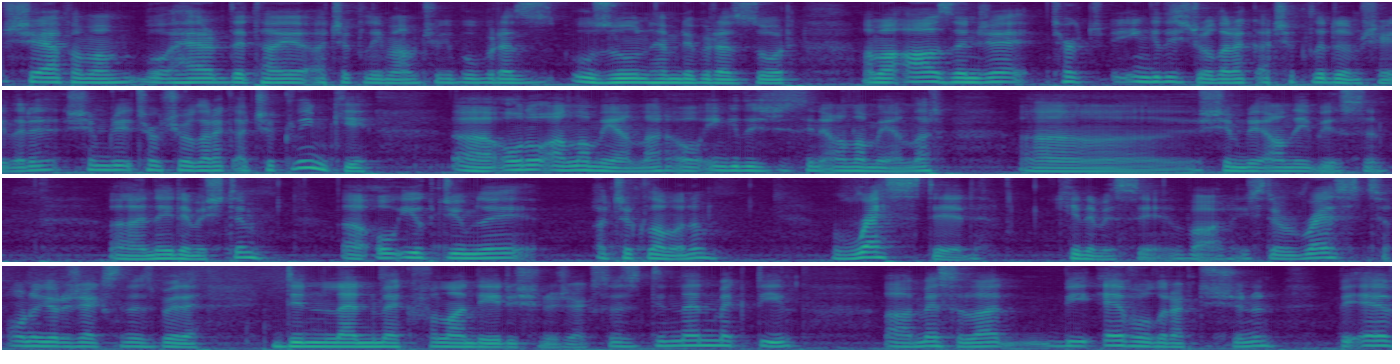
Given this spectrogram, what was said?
şey yapamam. Bu her detayı açıklayamam çünkü bu biraz uzun hem de biraz zor. Ama az önce Türk İngilizce olarak açıkladığım şeyleri şimdi Türkçe olarak açıklayayım ki e, onu anlamayanlar, o İngilizcesini anlamayanlar e, şimdi anlayabilsin. E, ne demiştim? O ilk cümleyi açıklamadım. Rested kelimesi var. İşte rest onu göreceksiniz böyle dinlenmek falan diye düşüneceksiniz. Dinlenmek değil. Mesela bir ev olarak düşünün. Bir ev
